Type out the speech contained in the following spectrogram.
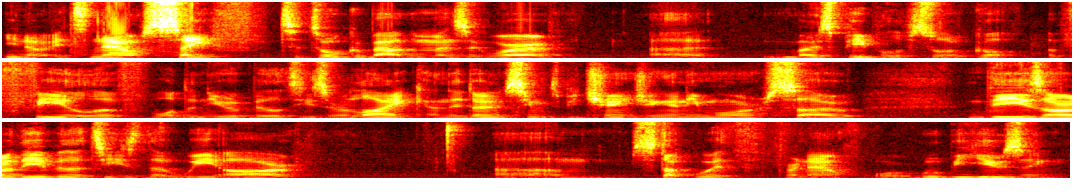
you know it's now safe to talk about them as it were. Uh, most people have sort of got a feel of what the new abilities are like, and they don't seem to be changing anymore. So these are the abilities that we are um, stuck with for now, or will be using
